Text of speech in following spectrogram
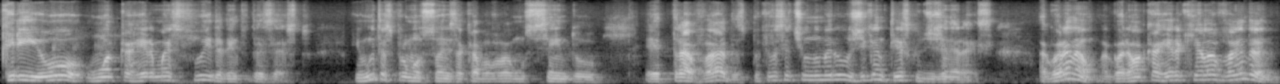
criou uma carreira mais fluida dentro do Exército. E muitas promoções acabavam sendo é, travadas porque você tinha um número gigantesco de generais. Agora não, agora é uma carreira que ela vai andando.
